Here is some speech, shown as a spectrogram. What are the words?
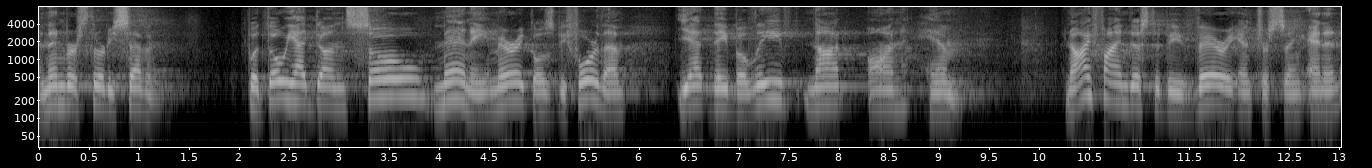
And then verse 37 But though he had done so many miracles before them, yet they believed not on him. Now, I find this to be very interesting and an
